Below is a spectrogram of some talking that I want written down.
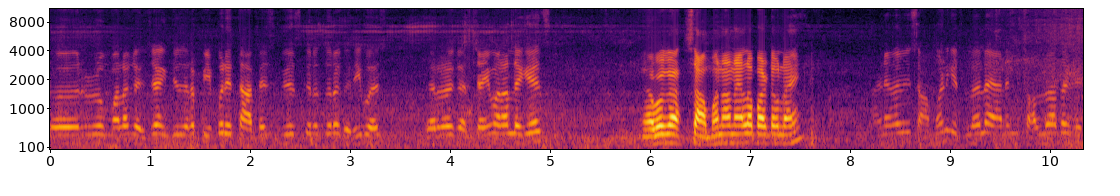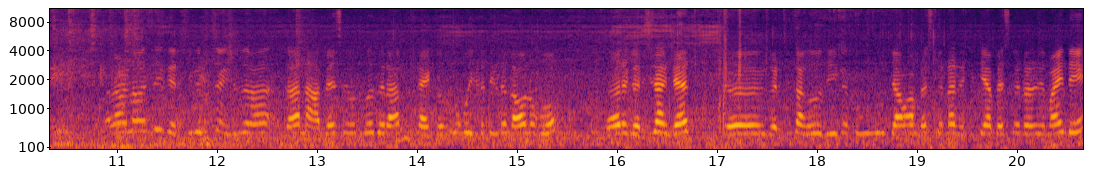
तर मला घरच्या सांगितले जरा पेपर येतात. अभ्यास बिभ्यास करत जरा घरी बस. तर घरच्याही मला लगेच बघा सामान आणायला पाठवलं आहे आणि आता मी सामान घेतलेलं आहे आणि मी चाललो आता घरी. मला वाटलं असं घरची घरी सांगितलं जरा जा ना अभ्यास करत जरा. काय करू नको इकडे तिकडे जाऊ नको. तर घरची सांगतात तर घरची सांगत होती का तू जाम अभ्यास करणार आहे किती अभ्यास करणार आहे माहिती आहे.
